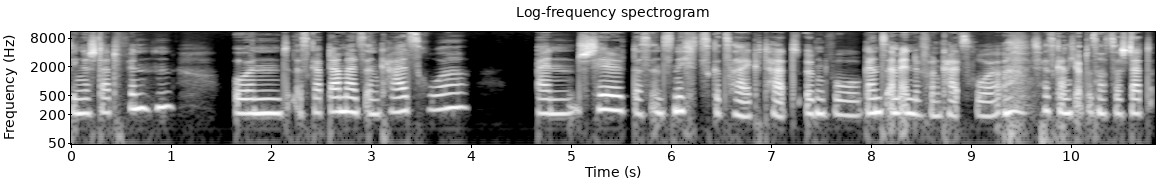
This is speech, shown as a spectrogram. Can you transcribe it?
Dinge stattfinden. Und es gab damals in Karlsruhe ein Schild, das ins Nichts gezeigt hat, irgendwo ganz am Ende von Karlsruhe. Ich weiß gar nicht, ob das noch zur Stadt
